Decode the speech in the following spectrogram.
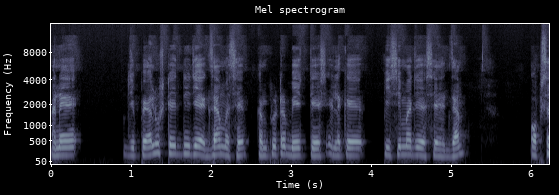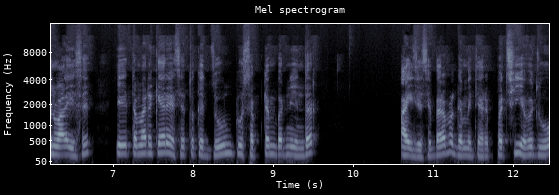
અને જે પહેલું સ્ટેજની જે એક્ઝામ હશે કમ્પ્યુટર બેઝ ટેસ્ટ એટલે કે પીસીમાં જે હશે એક્ઝામ ઓપ્શનવાળી હશે, એ તમારે ક્યારે હશે? તો કે જૂન ટુ સપ્ટેમ્બરની અંદર આવી જશે. બરાબર? ગમે ત્યારે. પછી હવે જુઓ,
